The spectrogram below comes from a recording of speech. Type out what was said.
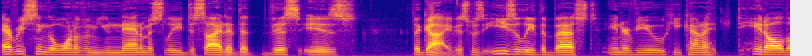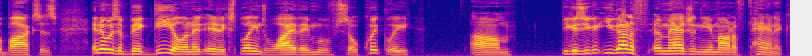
every single one of them unanimously decided that this is the guy. This was easily the best interview. He kind of hit all the boxes, and it was a big deal, and it, it explains why they moved so quickly. Um, because you you got to th- imagine the amount of panic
